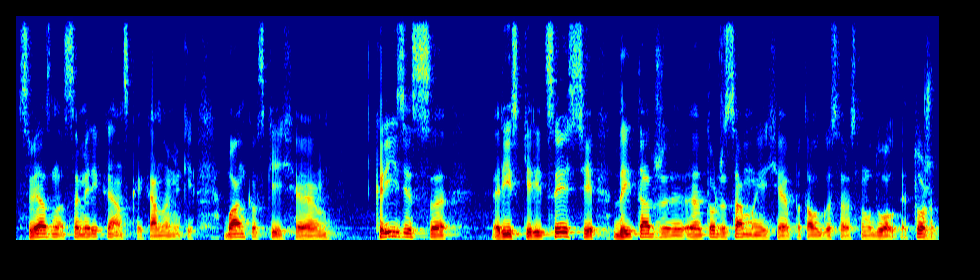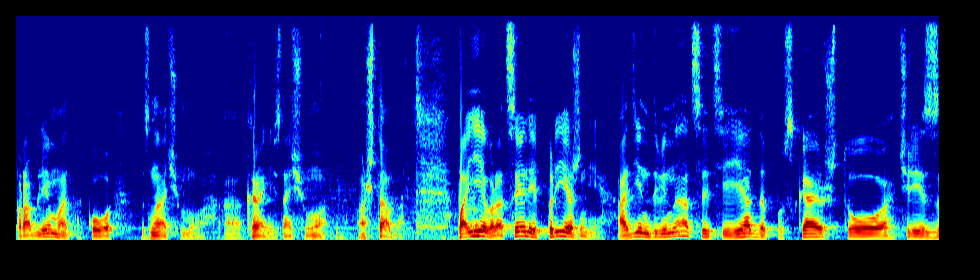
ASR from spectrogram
связано с американской экономикой. Банковский э, кризис, риски рецессии, да и тот же, э, тот же самый э, потолок государственного долга. Тоже проблема такого значимого, э, крайне значимого масштаба. По евро цели прежние. 1.12 и я допускаю, что через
